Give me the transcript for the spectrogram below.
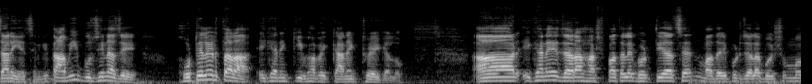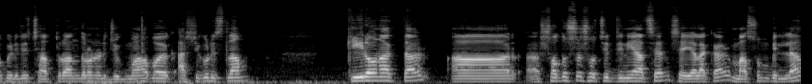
জানিয়েছেন। কিন্তু আমি বুঝি না যে হোটেলের তারা এখানে কীভাবে কানেক্ট হয়ে গেল। আর এখানে যারা হাসপাতালে ভর্তি আছেন, মাদারীপুর জেলা বৈষম্য বিরোধী ছাত্র আন্দোলনের যুগ্ম আহ্বায়ক আশিকুর ইসলাম, কিরণ আক্তার, আর সদস্য সচিব যিনি আছেন সেই এলাকার মাসুম বিল্লাহ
